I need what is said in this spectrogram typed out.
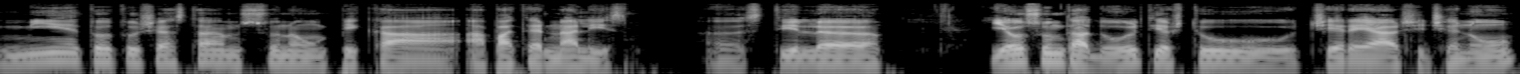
Mie totuși asta îmi sună un pic ca a paternalism. Stil, eu sunt adult, eu știu ce e real și ce nu,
